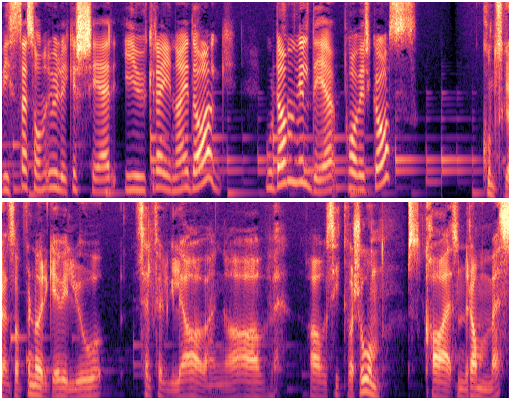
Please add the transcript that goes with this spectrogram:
hvis ei sånn ulykke skjer i Ukraina i dag, hvordan vil det påvirke oss? Konsekvensene for Norge vil jo selvfølgelig avhenge av av situasjonen. Hva er det som rammes?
